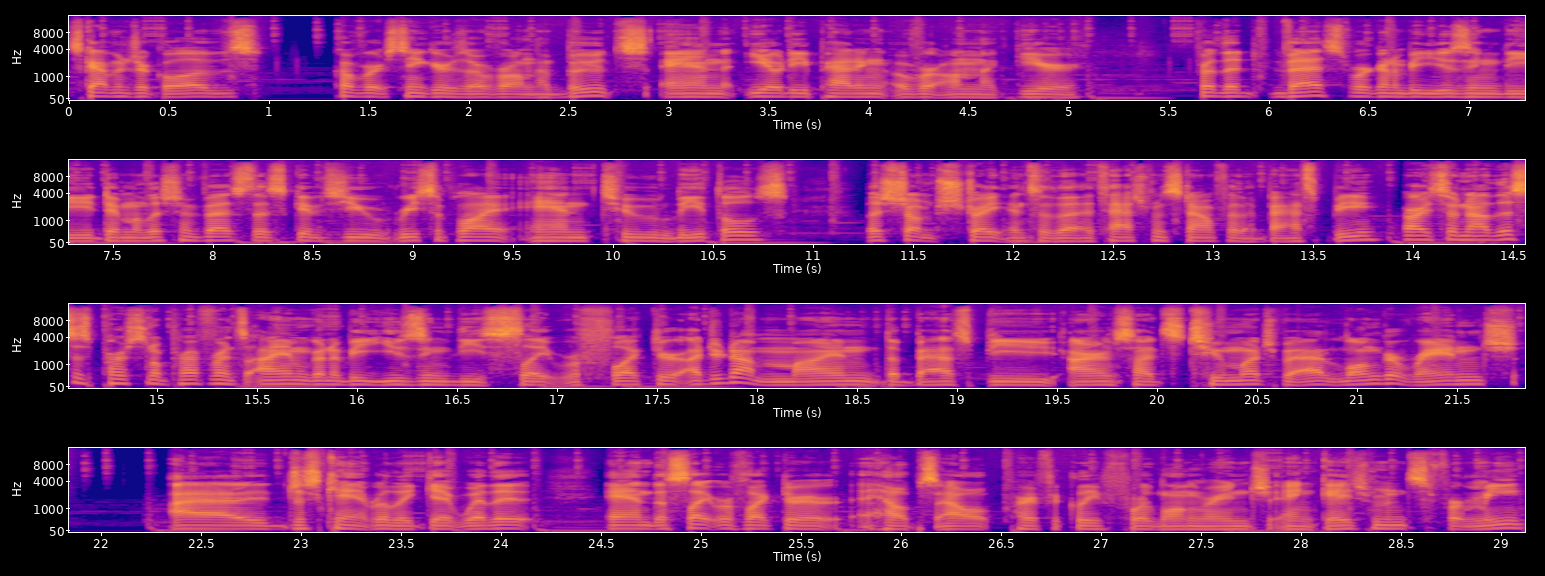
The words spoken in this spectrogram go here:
Scavenger gloves. Covert sneakers over on the boots. And EOD padding over on the gear. For the vest, we're going to be using the demolition vest. This gives you resupply and two lethals. Let's jump straight into the attachments now for the BAS-B. All right, so now this is personal preference. I am going to be using the slate reflector. I do not mind the BAS-B iron sights too much, but at longer range, I just can't really get with it. And the slate reflector helps out perfectly for long range engagements for me.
